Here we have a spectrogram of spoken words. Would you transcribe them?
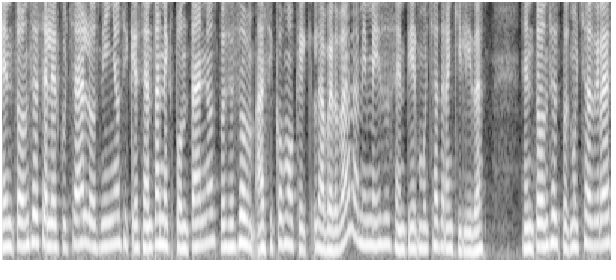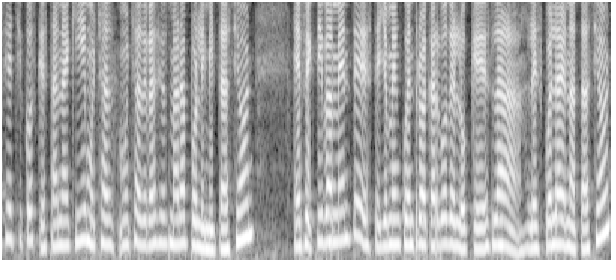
Entonces, el escuchar a los niños y que sean tan espontáneos, pues eso así como que la verdad a mí me hizo sentir mucha tranquilidad. Entonces, pues muchas gracias chicos que están aquí, muchas muchas gracias Mara por la invitación. Efectivamente, este yo me encuentro a cargo de lo que es la, la escuela de natación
